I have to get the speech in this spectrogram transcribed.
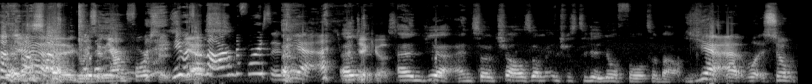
yeah, he was in the armed forces. He was yes. in the armed forces, yeah. And- Ridiculous. And yeah, and so Charles, I'm interested to hear your thoughts about. Yeah, uh, well, so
